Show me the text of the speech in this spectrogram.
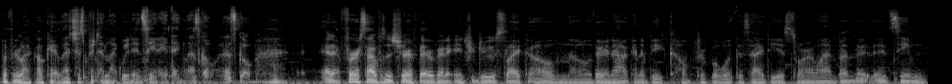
But they're like, okay, let's just pretend like we didn't see anything. Let's go, let's go. And at first, I wasn't sure if they were going to introduce, like, oh no, they're not going to be comfortable with this idea storyline. But it, it, seemed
